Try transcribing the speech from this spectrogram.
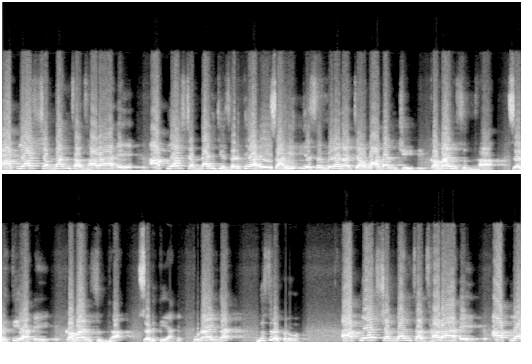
आपल्या शब्दांचा झाडा आहे आपल्या शब्दांची झडती आहे. साहित्य संमेलनाच्या वादांची कमान सुद्धा चढती आहे. कमान सुद्धा चढती आहे. पुन्हा एकदा दुसरं कडवं आपल्या शब्दांचा झाडा आहे आपल्या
